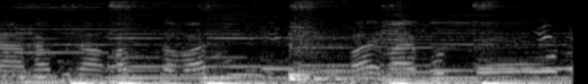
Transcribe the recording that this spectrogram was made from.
น้องครับขอบคุณพี่น้อง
